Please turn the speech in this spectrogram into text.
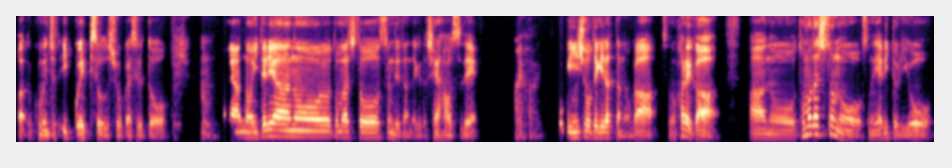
あ、ごめん、ちょっと一個エピソード紹介すると、うん。あの、イタリアの友達と住んでたんだけど、シェアハウスで、はいはい。すごく印象的だったのが、その彼が、あの、友達とのそのやりとりを、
